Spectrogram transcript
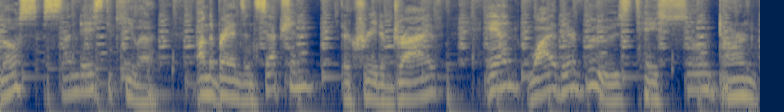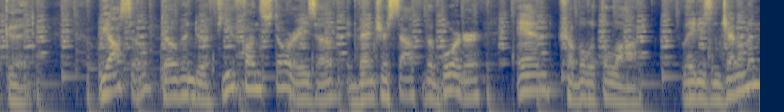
Lost Sundays Tequila, on the brand's inception, their creative drive, and why their booze tastes so darn good. We also dove into a few fun stories of adventure south of the border and trouble with the law. Ladies and gentlemen,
